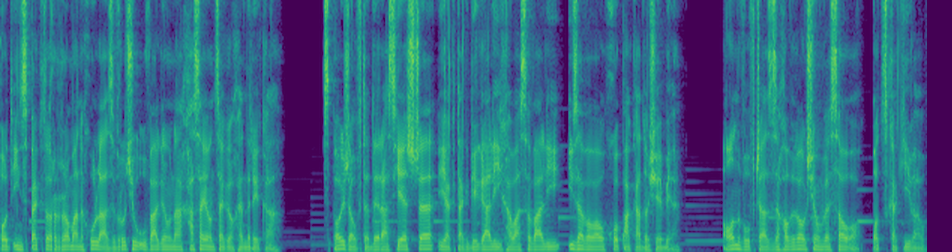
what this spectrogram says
Podinspektor Roman Hula zwrócił uwagę na hasającego Henryka. Spojrzał wtedy raz jeszcze, jak tak biegali i hałasowali, i zawołał chłopaka do siebie. On wówczas zachowywał się wesoło, podskakiwał.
